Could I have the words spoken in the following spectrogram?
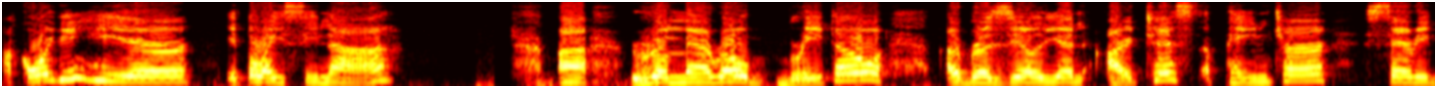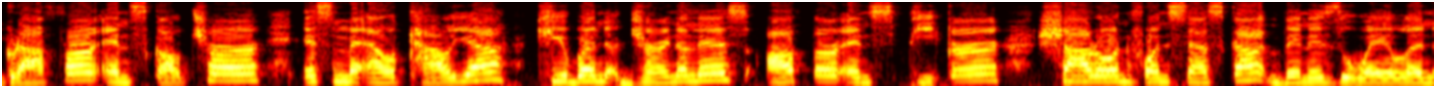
according here, ito ay sina uh, Romero Brito, a Brazilian artist, a painter, serigrapher, and sculptor. Ismael Calia, Cuban journalist, author, and speaker. Sharon Fonseca, Venezuelan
